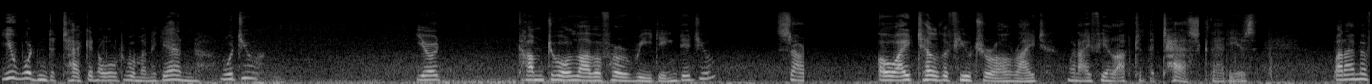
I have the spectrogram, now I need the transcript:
You wouldn't attack an old woman again, would you? You'd come to Olava for a reading, did you? Sorry. Oh, I tell the future all right, when I feel up to the task, that is. But I'm a...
